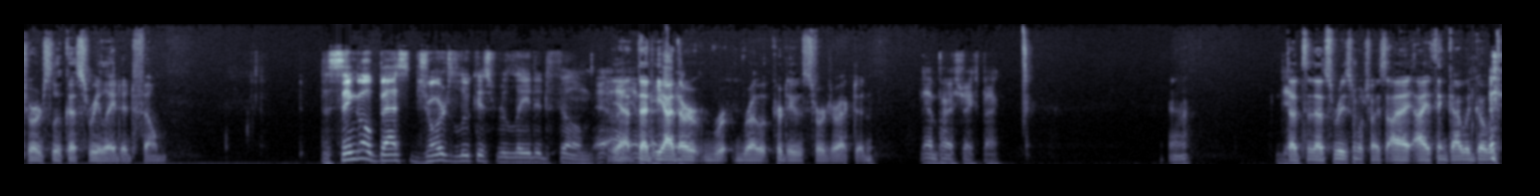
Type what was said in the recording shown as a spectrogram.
George Lucas related film? The single best George Lucas related film. uh, yeah, that he either wrote, produced, or directed. Empire Strikes Back. Yeah. Yeah. That's that's a reasonable choice. I, I think I would go with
